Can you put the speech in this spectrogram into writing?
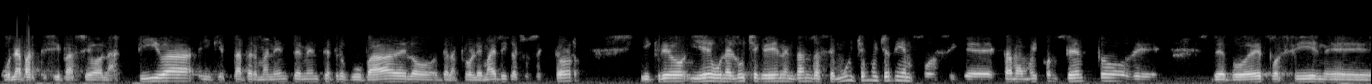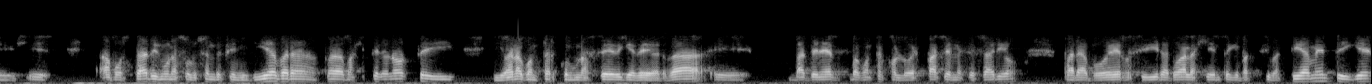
una participación activa y que está permanentemente preocupada de, lo, de las problemáticas de su sector. Y creo, y es una lucha que vienen dando hace mucho, mucho tiempo. Así que estamos muy contentos de, de poder por fin eh, apostar en una solución definitiva para, para Magisterio Norte y, van a contar con una sede que de verdad eh, va a tener va a contar con los espacios necesarios para poder recibir a toda la gente que participa activamente y que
